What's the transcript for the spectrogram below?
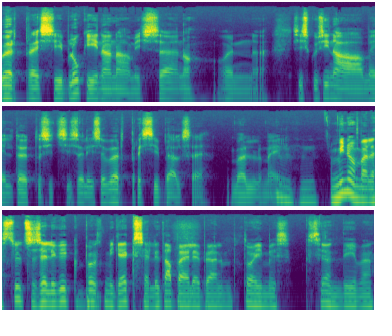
WordPressi pluginana, mis noh on, siis kui sina meil töötasid, siis oli see Wordpressi peal see möll meil mm. -hmm. minu meelest üldse see oli kõik mingi Exceli tabeli peal toimis, kas see on nii või?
